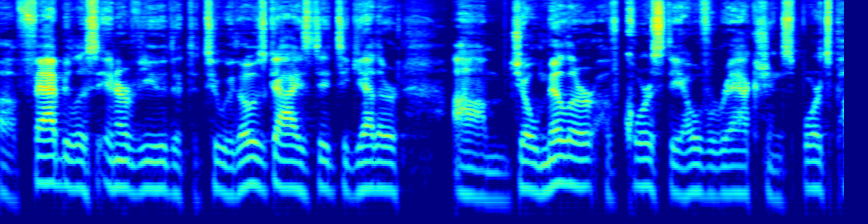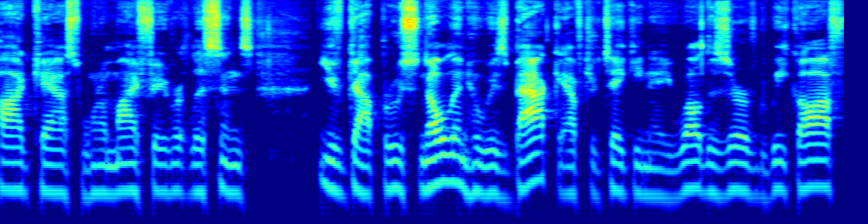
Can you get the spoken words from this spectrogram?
a fabulous interview that the two of those guys did together. Um, Joe Miller, of course, the Overreaction Sports Podcast, one of my favorite listens. You've got Bruce Nolan, who is back after taking a well deserved week off.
